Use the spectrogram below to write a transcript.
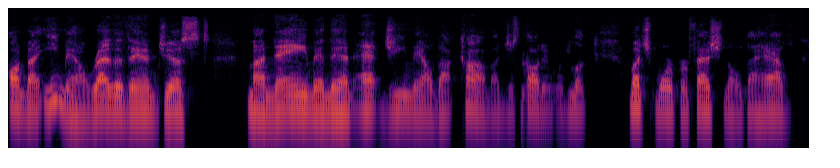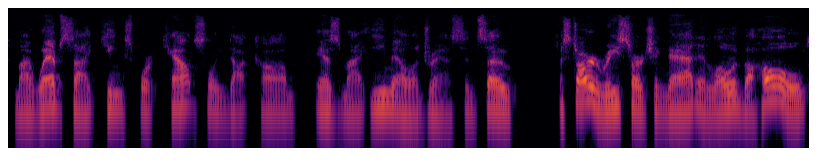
on my email rather than just my name and then at gmail.com. I just hmm. thought it would look much more professional to have my website, kingsportcounseling.com, as my email address. And so I started researching that, and lo and behold,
